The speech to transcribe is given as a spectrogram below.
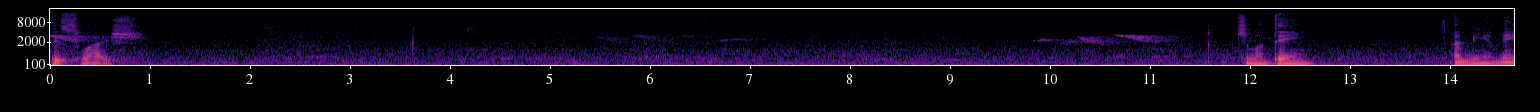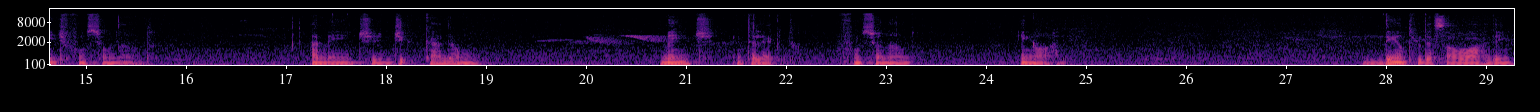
pessoais. Que mantém a minha mente funcionando, a mente de cada um, mente, intelecto, funcionando em ordem dentro dessa ordem.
